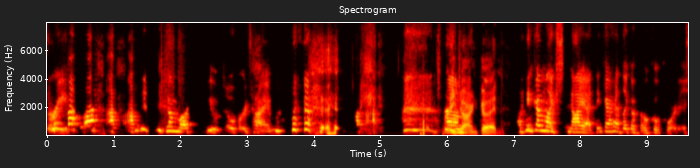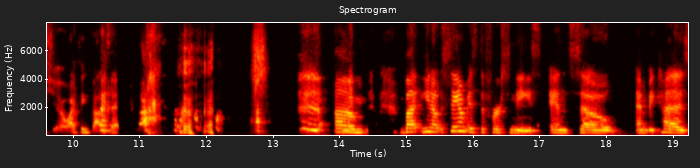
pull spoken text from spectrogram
three. it's become less cute over time. it's pretty um, darn good. I think I'm like Shania. I think I had like a vocal cord issue. I think that's it. um, but you know, Sam is the first niece, and so and because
